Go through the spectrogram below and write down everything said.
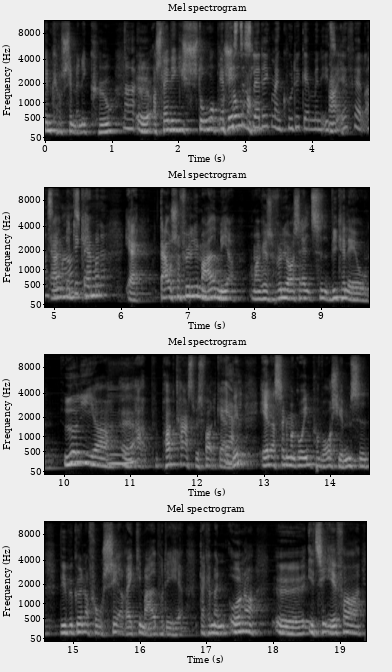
Dem kan du simpelthen ikke købe. Øh, og slet ikke i store portioner. Jeg vidste slet ikke, man kunne det gennem en ETF Nej. heller. Så ja, meget men det spændende. kan man. Ja, der er jo selvfølgelig meget mere, og man kan selvfølgelig også altid, vi kan lave yderligere mm. øh, podcast, hvis folk gerne ja. vil. Ellers så kan man gå ind på vores hjemmeside. Vi begynder at fokusere rigtig meget på det her. Der kan man under øh, ETF'er,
